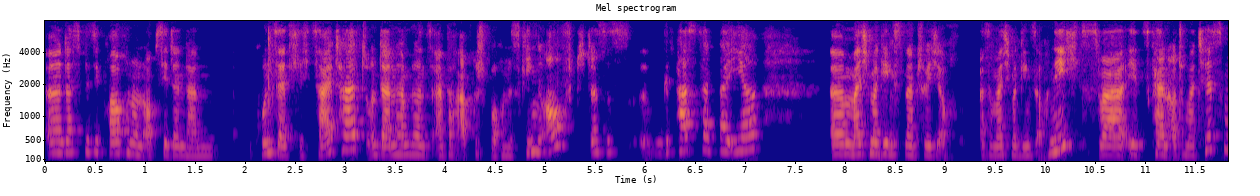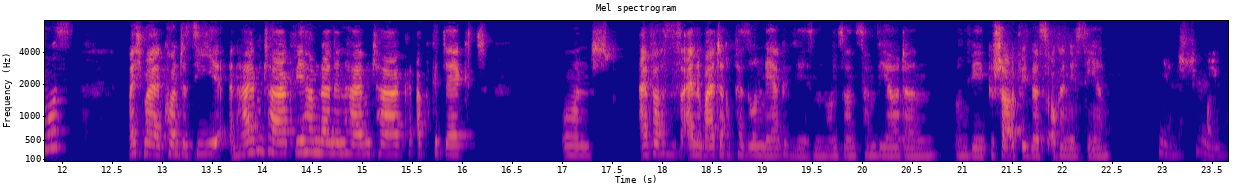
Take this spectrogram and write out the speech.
äh, dass wir sie brauchen und ob sie denn dann grundsätzlich Zeit hat. Und dann haben wir uns einfach abgesprochen. Es ging oft, dass es äh, gepasst hat bei ihr. Äh, manchmal ging es natürlich auch, also manchmal ging es auch nicht. Es war jetzt kein Automatismus. Manchmal konnte sie einen halben Tag, wir haben dann den halben Tag abgedeckt. Und einfach ist es eine weitere Person mehr gewesen. Und sonst haben wir dann irgendwie geschaut, wie wir es organisieren. Ja, schön.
